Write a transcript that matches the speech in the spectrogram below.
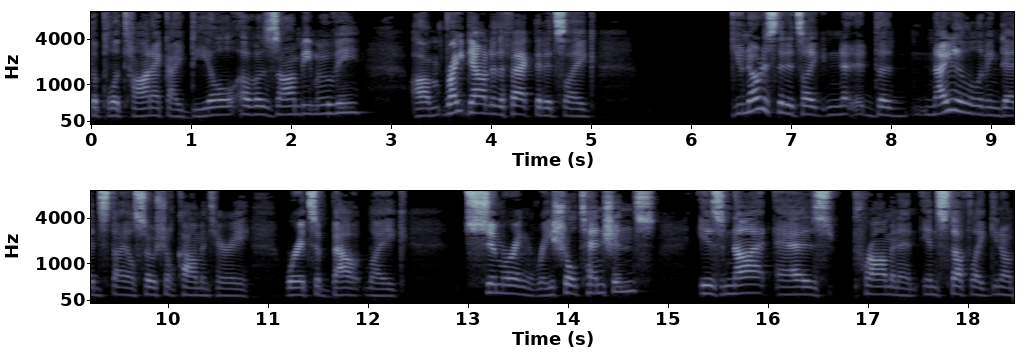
the platonic ideal of a zombie movie. Um, right down to the fact that it's like, you notice that it's like n- the Night of the Living Dead style social commentary where it's about like simmering racial tensions is not as prominent in stuff like you know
